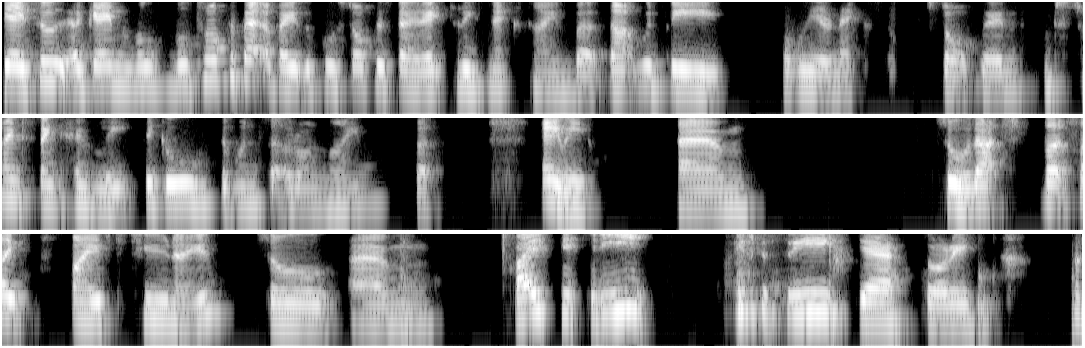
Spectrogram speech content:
Yeah, so again, we'll we'll talk a bit about the post office directories next time, but that would be probably our next stop then. I'm just trying to think how late they go, the ones that are online. But anyway, um so that's that's like five to two now. So um Five to three. five to three, yeah, sorry.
